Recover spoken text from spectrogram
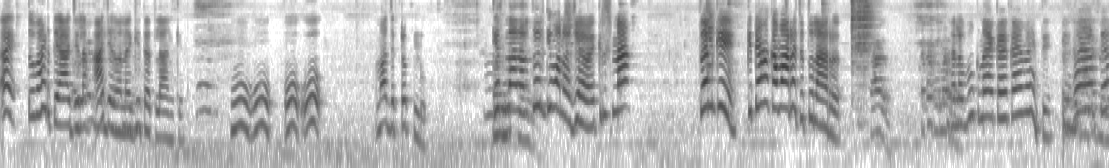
ऐ तू वाढते आजीला? आजीला मला घेतातला आणखी ओ ओ ओ ओ माझं टकलू. कृष्णा चल की म्हणा जेवाय. कृष्णा? चल की किती हाका मारायच्या तुला अर? त्याला भूक नाही काय काय माहिती? होय आत्या?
